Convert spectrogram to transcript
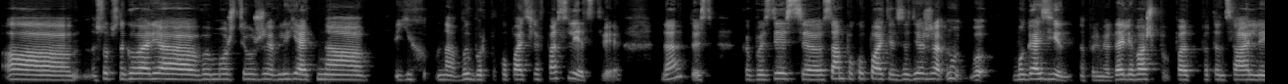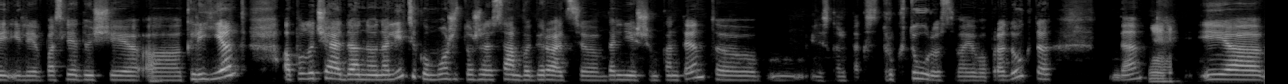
а, собственно говоря, вы можете уже влиять на их на выбор покупателя впоследствии, да, то есть как бы здесь э, сам покупатель задержать, ну, магазин, например, да, или ваш потенциальный или последующий э, клиент, э, получая данную аналитику, может уже сам выбирать э, в дальнейшем контент э, или, скажем так, структуру своего продукта, да, mm-hmm. и а,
